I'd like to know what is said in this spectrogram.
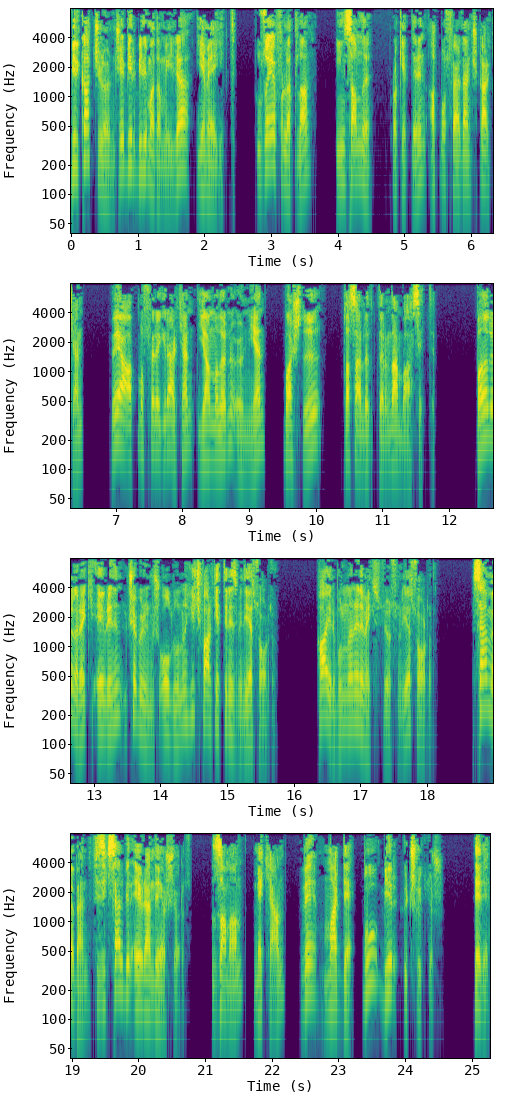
Birkaç yıl önce bir bilim adamıyla yemeğe gittim. Uzaya fırlatılan insanlı roketlerin atmosferden çıkarken veya atmosfere girerken yanmalarını önleyen başlığı tasarladıklarından bahsetti. Bana dönerek evrenin üçe bölünmüş olduğunu hiç fark ettiniz mi diye sordu. Hayır bununla ne demek istiyorsun diye sordum. Sen ve ben fiziksel bir evrende yaşıyoruz. Zaman, mekan ve madde bu bir üçlüktür dedi.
